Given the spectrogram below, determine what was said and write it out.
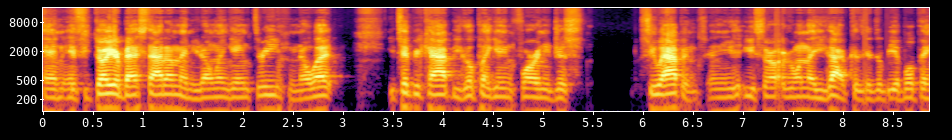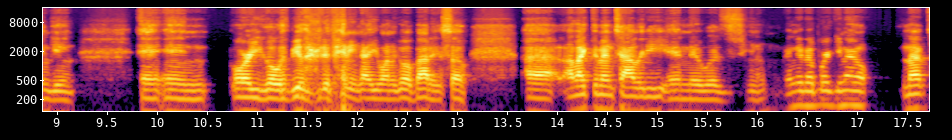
And if you throw your best at them and you don't win game three, you know what? You tip your cap, you go play game four, and you just see what happens. And you, you throw everyone that you got because it'll be a bullpen game. And, and or you go with Buehler, depending how you want to go about it. So uh, I like the mentality, and it was, you know, ended up working out. Not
